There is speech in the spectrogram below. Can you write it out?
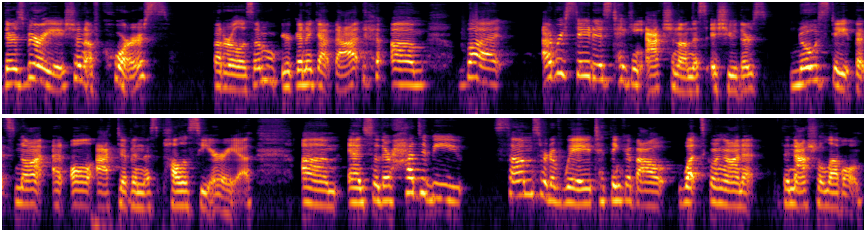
there's variation, of course, federalism, you're going to get that. Um, but every state is taking action on this issue. There's no state that's not at all active in this policy area. Um, and so there had to be some sort of way to think about what's going on at the national level.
